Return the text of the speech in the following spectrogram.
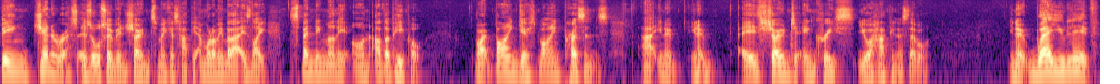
Being generous has also been shown to make us happy, and what I mean by that is like spending money on other people, right? Buying gifts, buying presents, uh, you know, you know, is shown to increase your happiness level. You know, where you live.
